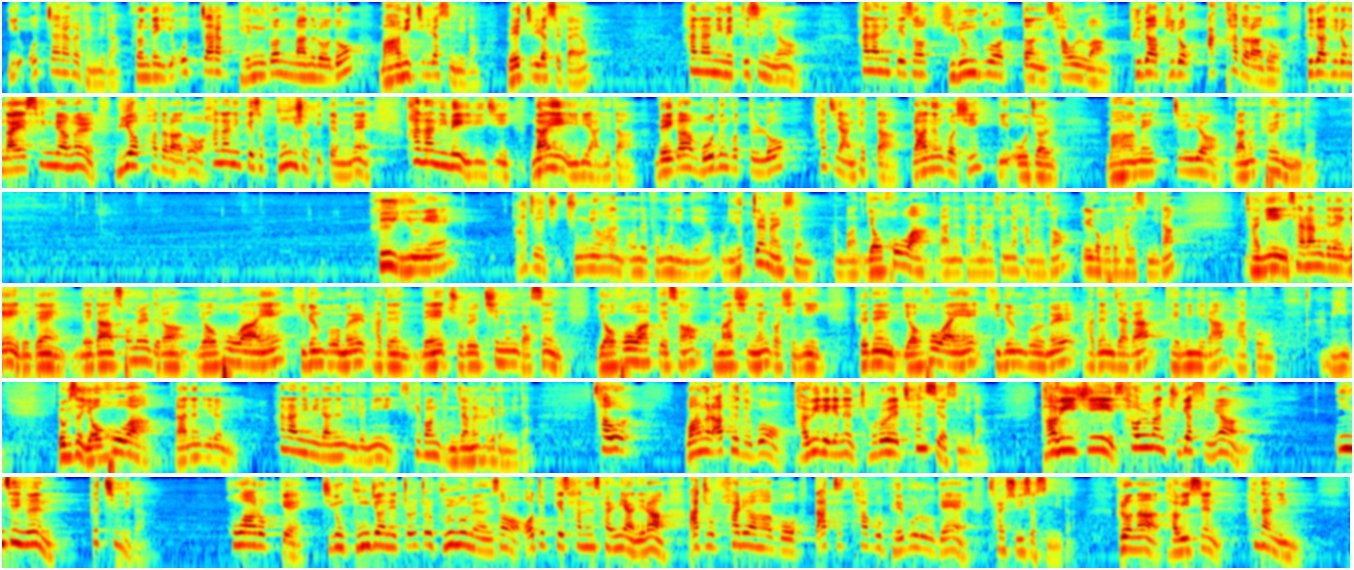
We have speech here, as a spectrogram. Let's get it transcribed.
이 옷자락을 뱀니다. 그런데 이 옷자락 벤 것만으로도 마음이 찔렸습니다. 왜 찔렸을까요? 하나님의 뜻은요. 하나님께서 기름 부었던 사울 왕, 그가 비록 악하더라도, 그가 비록 나의 생명을 위협하더라도 하나님께서 부으셨기 때문에 하나님의 일이지 나의 일이 아니다. 내가 모든 것들로 하지 않겠다라는 것이 이 5절 마음에 찔려라는 표현입니다. 그 이후에 아주 주- 중요한 오늘 본문인데요. 우리 6절 말씀 한번 여호와라는 단어를 생각하면서 읽어보도록 하겠습니다. 자기 사람들에게 이르되 내가 손을 들어 여호와의 기름 부음을 받은 내 주를 치는 것은 여호와께서 금하시는 것이니 그는 여호와의 기름 부음을 받은 자가 되민이라 하고 아멘. 여기서 여호와라는 이름, 하나님이라는 이름이 세 번 등장을 하게 됩니다. 사울 왕을 앞에 두고 다윗에게는 절호의 찬스였습니다. 다윗이 사울만 죽였으면 인생은 끝입니다. 호화롭게 지금 궁전에 쫄쫄 굶으면서 어둡게 사는 삶이 아니라 아주 화려하고 따뜻하고 배부르게 살 수 있었습니다. 그러나 다윗은 하나님,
